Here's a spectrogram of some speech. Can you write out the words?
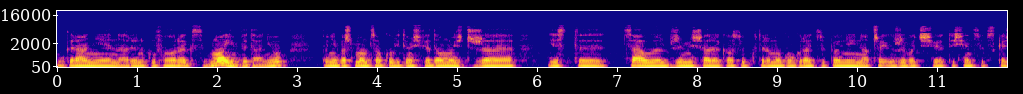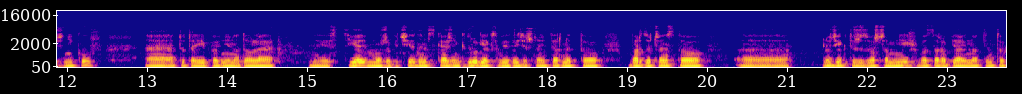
granie na rynku Forex w moim wydaniu, ponieważ mam całkowitą świadomość, że jest cały olbrzymi szereg osób, które mogą grać zupełnie inaczej, używać tysięcy wskaźników. Tutaj pewnie na dole jest, może być jeden wskaźnik, drugi, jak sobie wejdziesz na internet, to bardzo często e, ludzie, którzy zwłaszcza mniej chyba zarabiają na tym, to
